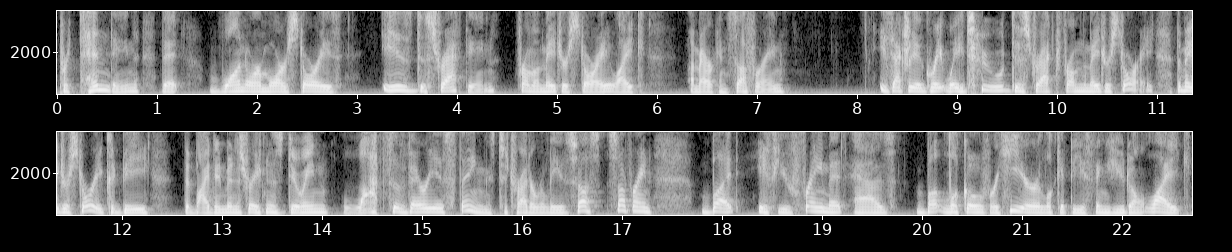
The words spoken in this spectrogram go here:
pretending that one or more stories is distracting from a major story like American suffering is actually a great way to distract from the major story. The major story could be the Biden administration is doing lots of various things to try to relieve suffering. But if you frame it as, but look over here, look at these things you don't like,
